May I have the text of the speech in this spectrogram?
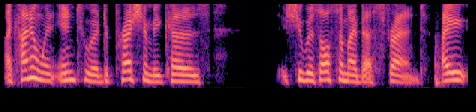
I kind of went into a depression because she was also my best friend. I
